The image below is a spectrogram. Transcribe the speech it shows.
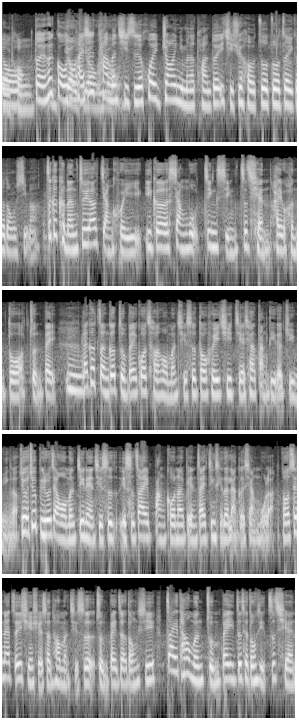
沟通对，会沟通，还是他们其实会 join 你们的团队一起去合作做这一个东西吗？这个可能就要讲回一个项目进行之前还有很多准备。嗯那个整个准备过程，我们其实都会去接洽当地的居民了。就就比如讲，我们今年其实也是在邦沟那边在进行这两个项目了。然后现在这一群学生，他们其实准备这东西，在他们准备这些东西之前，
